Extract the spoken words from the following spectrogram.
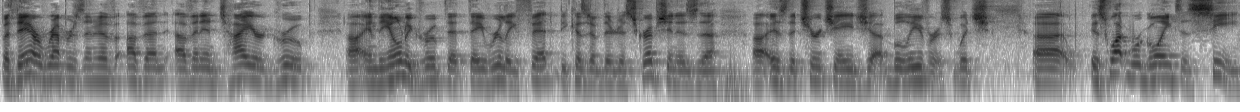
but they are representative of an, of an entire group. Uh, and the only group that they really fit because of their description is the, uh, is the church age uh, believers, which uh, is what we're going to see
